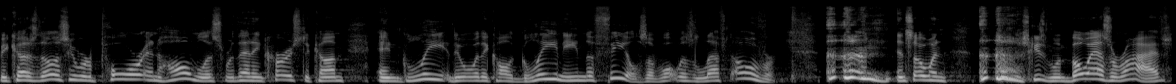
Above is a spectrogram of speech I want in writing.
because those who were poor and homeless were then encouraged to come and glean, do what they call gleaning the fields of what was left over. and so when, excuse me, when Boaz arrives,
